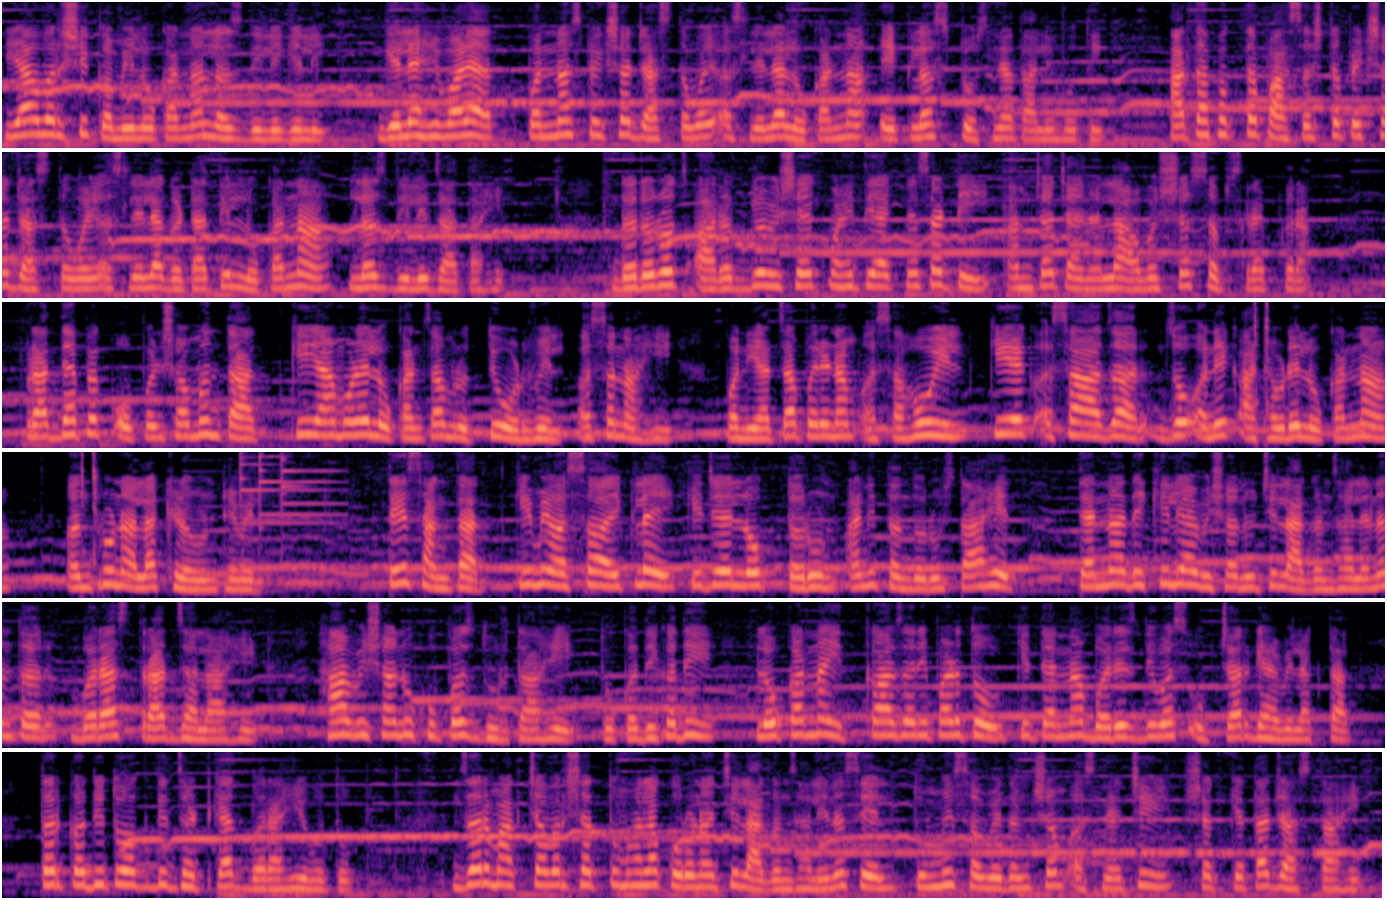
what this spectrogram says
यावर्षी कमी लोकांना लस दिली गेली. गेल्या हिवाळ्यात पन्नासपेक्षा जास्त वय असलेल्या लोकांना एक लस टोचण्यात आली होती. आता फक्त पासष्टपेक्षा जास्त वय असलेल्या गटातील लोकांना लस दिली जात आहे. दररोज आरोग्यविषयक माहिती ऐकण्यासाठी आमच्या चॅनलला अवश्य सबस्क्राईब करा. प्राध्यापक ओपन शॉ म्हणतात की यामुळे लोकांचा मृत्यू ओढवेल असं नाही पण याचा परिणाम असा होईल की एक असा आजार जो अनेक आठवडे लोकांना अंथरुणाला खिळवून ठेवेल. ते सांगतात की मी असं ऐकलंय की जे लोक तरुण आणि तंदुरुस्त आहेत त्यांना देखील या विषाणूची लागण झाल्यानंतर बराच त्रास झाला आहे. हा विषाणू खूपच धूर्त आहे. तो कधी कधी लोकांना इतका आजारी पाडतो की त्यांना बरेच दिवस उपचार घ्यावे लागतात. तर कधी तो अगदी झटक्यात बराही होतो. जर मागच्या वर्षात तुम्हाला कोरोनाची लागण झाली नसेल तुम्ही संवेदनक्षम असण्याची शक्यता जास्त आहे.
